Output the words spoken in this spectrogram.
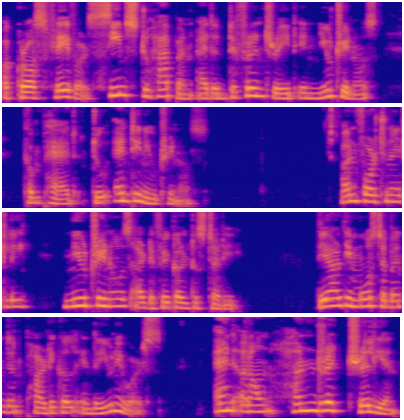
across flavors seems to happen at a different rate in neutrinos compared to antineutrinos. Unfortunately, neutrinos are difficult to study. They are the most abundant particle in the universe, and around 100 trillion,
